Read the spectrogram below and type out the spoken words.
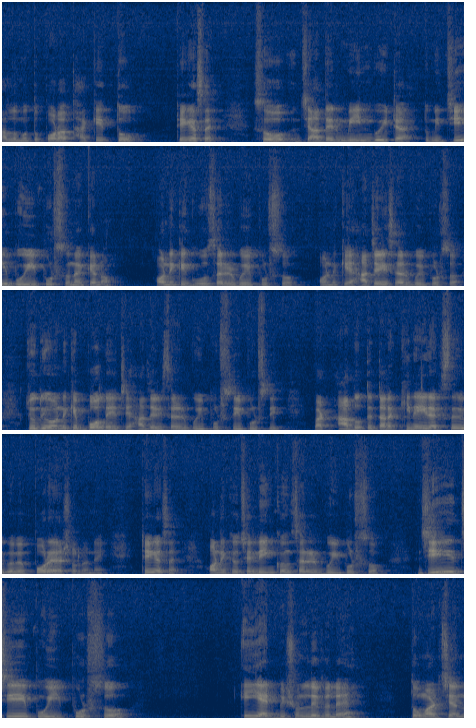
ভালো মতো পড়া থাকে তো, ঠিক আছে? সো যাদের মেইন বইটা তুমি যে বই পড়ছো না কেন, অনেকে ঘো স্যারের বই পড়ছো, অনেকে হাজারি স্যারের বই পড়ছো, যদিও অনেকে বলে যে হাজারি স্যারের বই পড়ছি পড়ছি বাট আদতে তারা কিনেই রাখছে, ওইভাবে পড়ে আসলে নেই, ঠিক আছে? অনেকে হচ্ছে লিঙ্কন স্যারের বই পড়ছো, যে যে বই পড়ছো, এই অ্যাডমিশন লেভেলে তোমার যেন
